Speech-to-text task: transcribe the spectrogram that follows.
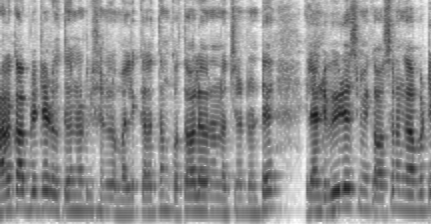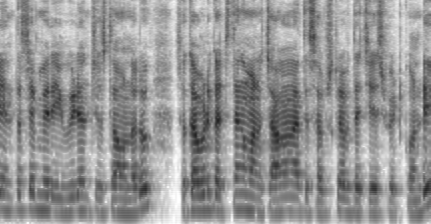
మరొక అప్డేటెడ్ ఉద్యోగ నోటిఫికేషన్లో మళ్ళీ కలుద్దాం. కొత్త వాళ్ళు ఎవరైనా వచ్చినట్టుంటే ఇలాంటి వీడియోస్ మీకు అవసరం కాబట్టి ఎంతసేపు మీరు ఈ వీడియోని చూస్తూ ఉన్నారు. సో కాబట్టి ఖచ్చితంగా మన ఛానల్ అయితే సబ్స్క్రైబ్ అయితే చేసి పెట్టుకోండి.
